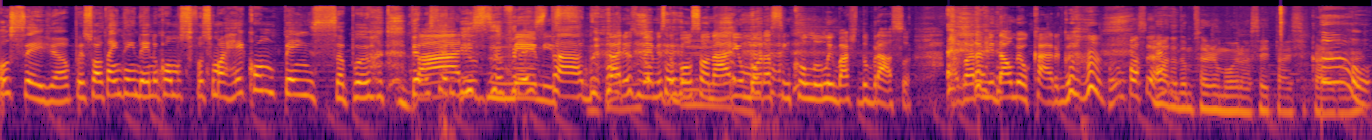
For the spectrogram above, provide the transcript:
Ou seja, o pessoal tá entendendo como se fosse uma recompensa por, pelo Vários serviço memes. prestado. Vários memes do Bolsonaro e o Moro assim com o Lula embaixo do braço. Agora me dá o meu cargo. Foi um passo errado do Sérgio Moro aceitar esse cargo. né? Não,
